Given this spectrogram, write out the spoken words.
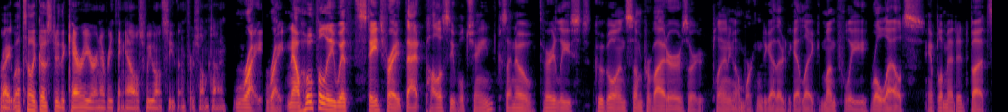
Right. Well, till it goes through the carrier and everything else, we won't see them for some time. Right, right. Now, hopefully, with stage fright, that policy will change because I know, at the very least, Google and some providers are planning on working together to get like monthly rollouts implemented. But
